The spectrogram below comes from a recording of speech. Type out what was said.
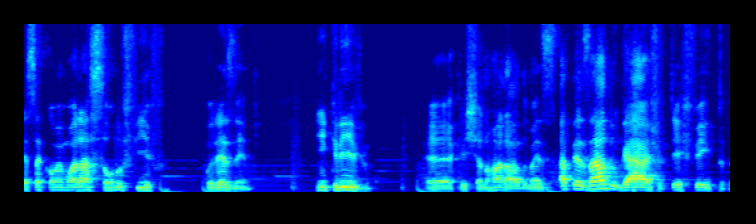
essa comemoração no FIFA, por exemplo. Incrível é, Cristiano Ronaldo. Mas apesar do Gajo ter feito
